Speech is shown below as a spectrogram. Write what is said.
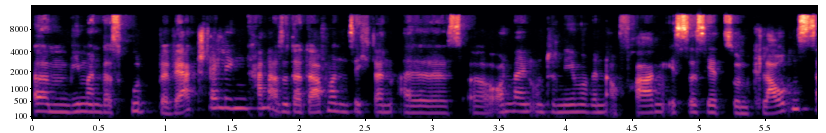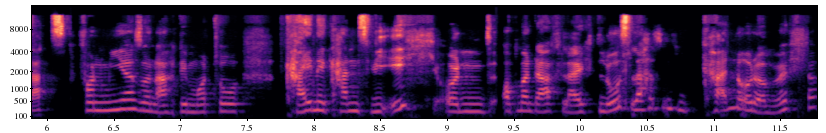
ähm, wie man das gut bewerkstelligen kann. Also da darf man sich dann als äh, Online-Unternehmerin auch fragen, ist das jetzt so ein Glaubenssatz von mir, so nach dem Motto, keine kann es wie ich und ob man da vielleicht loslassen kann oder möchte.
